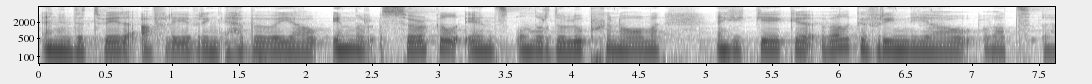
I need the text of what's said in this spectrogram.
En in de tweede aflevering hebben we jouw inner circle eens onder de loep genomen en gekeken welke vrienden jou wat uh,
